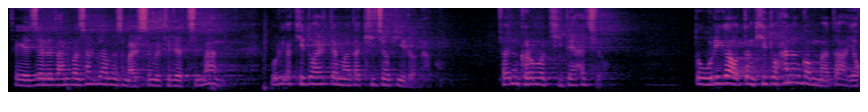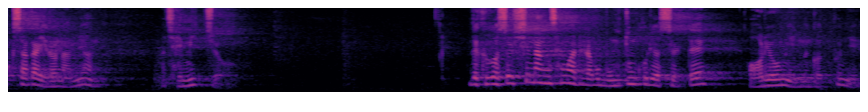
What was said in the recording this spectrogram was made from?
제가 예전에도 한번 설교하면서 말씀을 드렸지만 우리가 기도할 때마다 기적이 일어나고 저희는 그런 걸 기대하죠. 또 우리가 어떤 기도하는 것마다 역사가 일어나면 재밌죠. 근데 그것을 신앙생활이라고 뭉뚱그렸을 때 어려움이 있는 것 뿐이에요.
